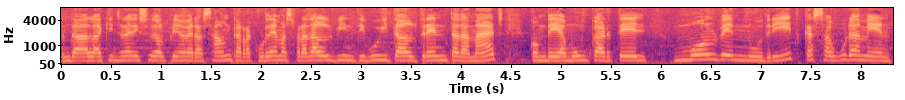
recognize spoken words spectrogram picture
de la quinzena edició del Primavera Sound, que recordem es farà del 28 al 30 de maig, com dèiem, un cartell molt ben nodrit, que segurament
